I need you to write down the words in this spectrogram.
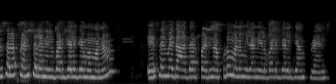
చూసారా ఫ్రెండ్స్ ఎలా నిలబడగలిగామో మనం? ఏసై మీద ఆధారపడినప్పుడు మనం ఇలా నిలబడగలిగాం ఫ్రెండ్స్.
